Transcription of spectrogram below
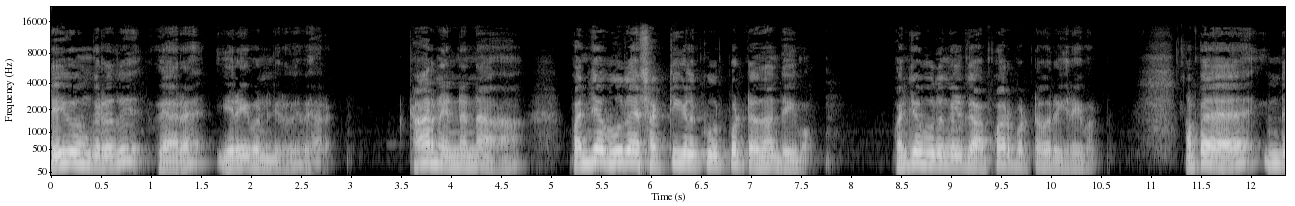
தெய்வங்கிறது வேற இறைவன்கிறது வேற. காரணம் என்னென்னா பஞ்சபூத சக்திகளுக்கு உட்பட்டதான் தெய்வம். பஞ்சபூதங்களுக்கு அப்பாற்பட்டவர் இறைவன். அப்போ இந்த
